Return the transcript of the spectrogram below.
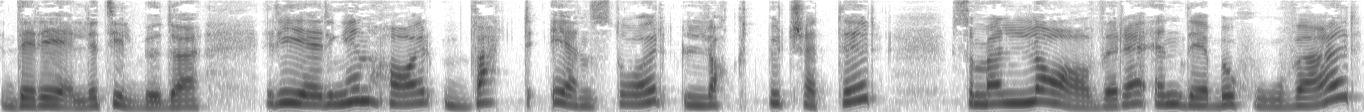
det reelle tilbudet. Regjeringen har hvert eneste år lagt budsjetter som er lavere enn det behovet er.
